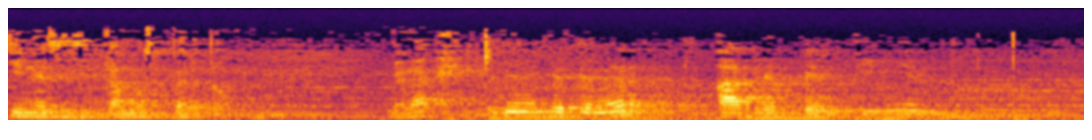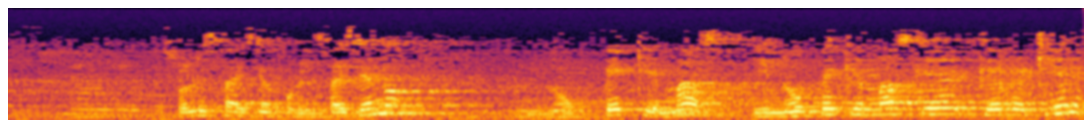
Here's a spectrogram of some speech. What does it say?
y necesitamos perdón. ¿Verdad? Tiene que tener arrepentimiento. Eso le está diciendo, porque le está diciendo, no peque más. Y no peque más, ¿qué, qué requiere?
